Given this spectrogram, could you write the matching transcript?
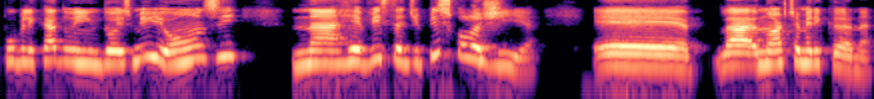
publicado em 2011 na revista de psicologia é, lá norte-americana.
